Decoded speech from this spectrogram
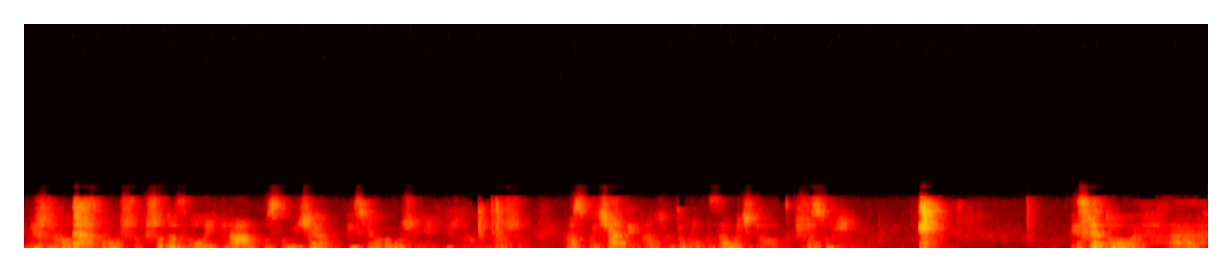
міжнародний розшук, що дозволить нам, у свою чергу, після оголошення їх міжнародний розшук, розпочати процедуру заочного засудження. Після того, е,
